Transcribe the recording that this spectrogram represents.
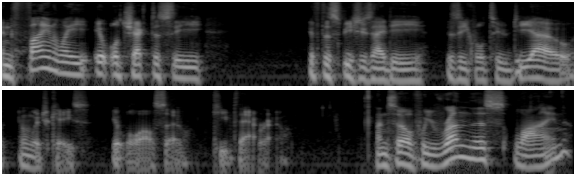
And finally, it will check to see if the species ID is equal to DO, in which case it will also keep that row. And so if we run this line,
